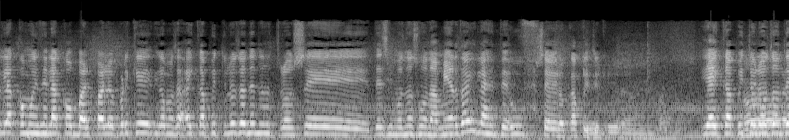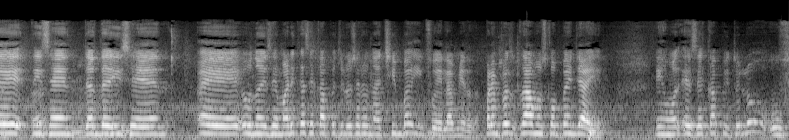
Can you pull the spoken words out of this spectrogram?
la, como dice la comba al palo, porque, digamos, hay capítulos donde nosotros eh, decimos no es una mierda y la gente, uff, severo capítulo. Y hay capítulos donde dicen, donde dicen, eh, uno dice, marica, ese capítulo será una chimba y fue la mierda. Por ejemplo, estábamos con Ben Jair, dijimos, ese capítulo, uff.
